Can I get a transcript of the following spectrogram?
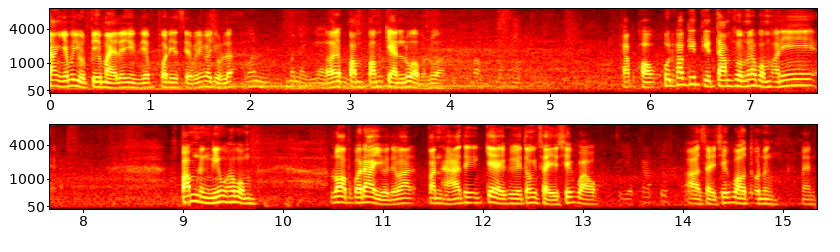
ช่างยังไม่หยุดปีใหม่เลยอย่างเดียวพอดีเสร็จวันนี้ก็หยุดแล้วมันมันอย่างเงี้ยเออปั๊มปั๊มแกนรั่วมันรั่วครับขอบคุณครับที่ติดตามชมนะครับผม อันนี้ปั๊มหนึ่งนิ้วครับผม รอบก็ได้อยู่แต่ว่า ปัญหาที่แก้คือต้องใส่เช็คเบาล์ว อ่าใส่เช็คเบาตัวหนึ่งแมน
